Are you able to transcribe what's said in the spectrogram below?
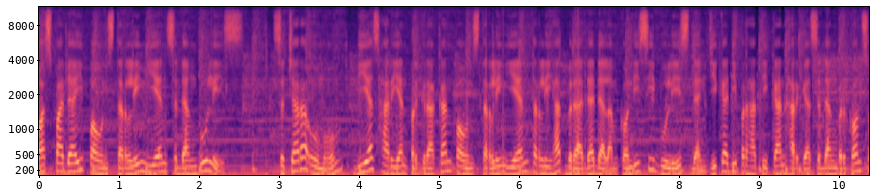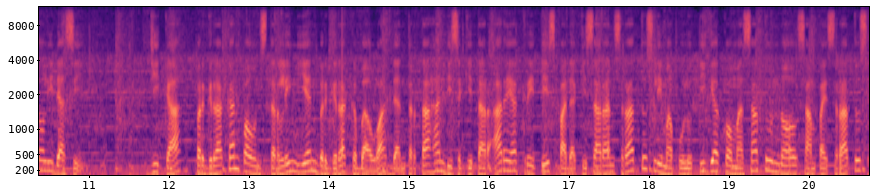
Waspadai pound sterling yen sedang bullish. Secara umum, bias harian pergerakan pound sterling yen terlihat berada dalam kondisi bullish dan jika diperhatikan harga sedang berkonsolidasi. Jika pergerakan pound sterling yen bergerak ke bawah dan tertahan di sekitar area kritis pada kisaran 153,10 sampai 152,73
